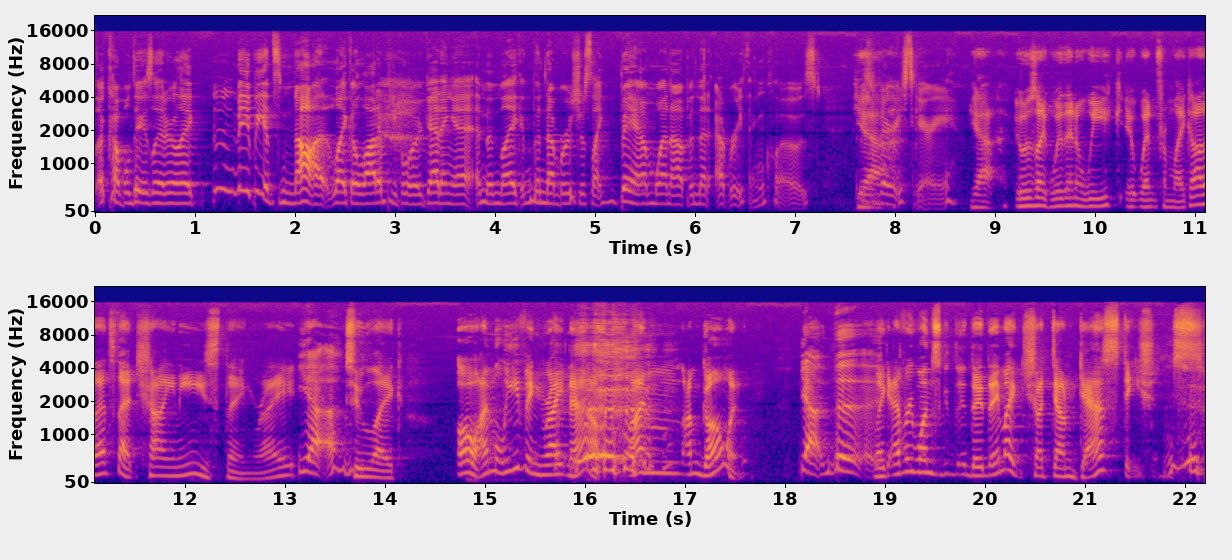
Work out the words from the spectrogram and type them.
a couple days later like "Mm, maybe it's not like a lot of people are getting it and then like the numbers just like bam went up and then everything closed. It Yeah. was very scary. yeah it was like within a week it went from like oh that's that chinese thing right Yeah, to like oh i'm leaving right now i'm i'm going yeah. The like everyone's they, they might shut down gas stations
